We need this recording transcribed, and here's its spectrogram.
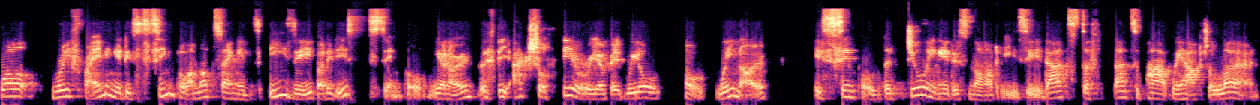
well, reframing it is simple. I'm not saying it's easy, but it is simple. You know, the actual theory of it, we all, oh, we know is simple. The doing it is not easy. That's the, that's the part we have to learn.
